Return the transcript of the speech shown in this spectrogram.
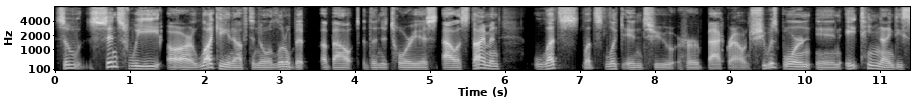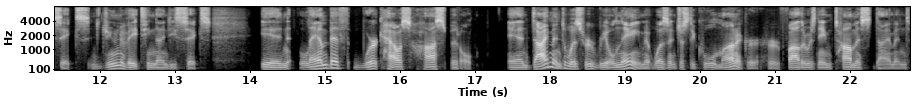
So, since we are lucky enough to know a little bit about the notorious Alice Diamond, let's let's look into her background. She was born in 1896, in June of 1896, in Lambeth Workhouse Hospital. And Diamond was her real name. It wasn't just a cool moniker. Her father was named Thomas Diamond.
